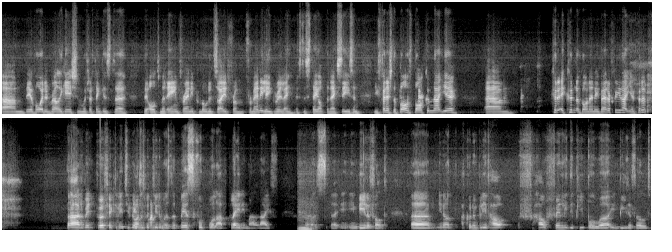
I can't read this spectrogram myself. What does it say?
Um, they avoided relegation, which I think is the the ultimate aim for any promoted side from from any league really is to stay up the next season. You finished above Bochum that year. Um, could it couldn't have gone any better for you that year, could it? Nah, it went perfectly. To be honest with you, it was the best football I've played in my life. Mm. Was uh, in, in Bielefeld. Um, you know, I couldn't believe how how friendly the people were in Bielefeld.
